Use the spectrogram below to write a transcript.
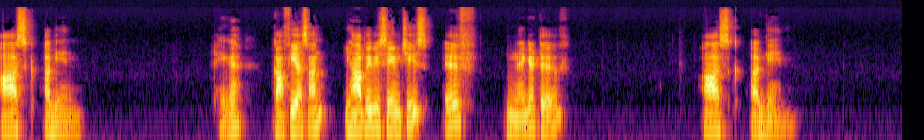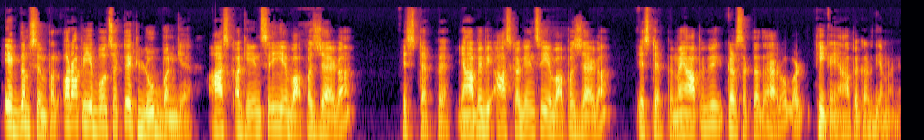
आस्क अगेन ठीक है? काफ़ी आसान। यहाँ पे भी सेम चीज़ इफ़ नेगेटिव आस्क अगेन एकदम सिंपल और आप ये बोल सकते हो एक लूप बन गया आस्क अगेन से ये वापस जाएगा इस स्टेप पे। यहाँ पे भी आस्क अगेन से ये वापस जाएगा इस स्टेप पे। मैं यहाँ पे भी कर सकता था एरो बट ठीक है, यहाँ पे कर दिया मैंने।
